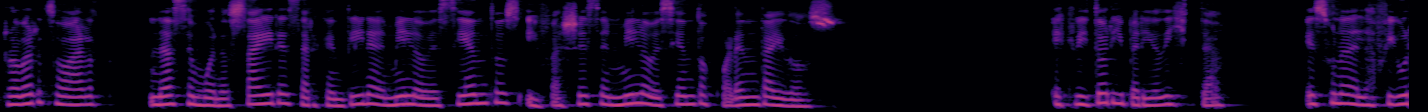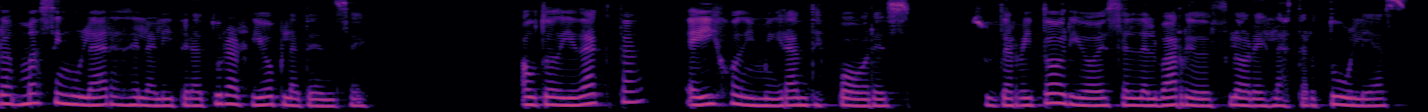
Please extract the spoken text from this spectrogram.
Roberto Art nace en Buenos Aires, Argentina, en 1900 y fallece en 1942. Escritor y periodista, es una de las figuras más singulares de la literatura rioplatense. Autodidacta e hijo de inmigrantes pobres, su territorio es el del barrio de Flores, las tertulias,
